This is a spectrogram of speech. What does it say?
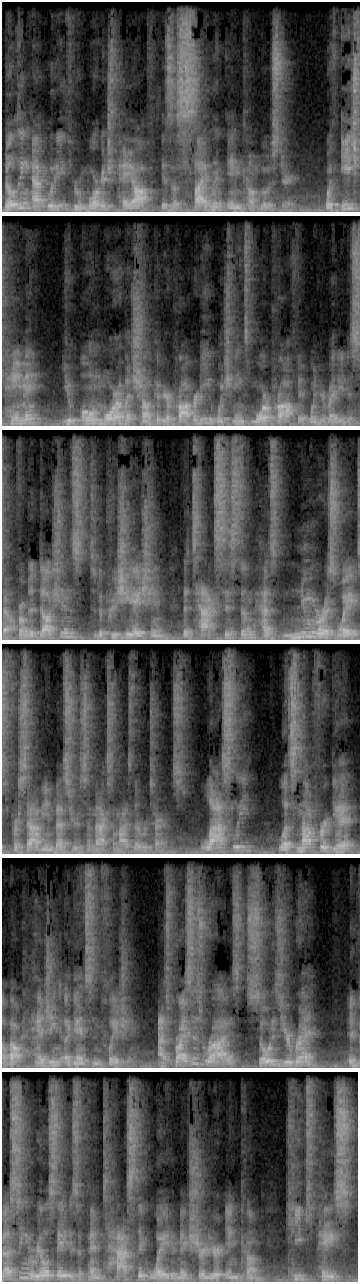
Building equity through mortgage payoff is a silent income booster. With each payment, you own more of a chunk of your property, which means more profit when you're ready to sell. From deductions to depreciation, the tax system has numerous ways for savvy investors to maximize their returns. Lastly, let's not forget about hedging against inflation. As prices rise, so does your rent. Investing in real estate is a fantastic way to make sure your income keeps pace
